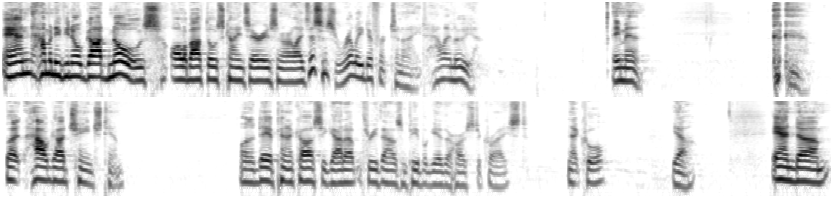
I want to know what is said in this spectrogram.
And how many of you know God knows all about those kinds of areas in our lives? This is really different tonight. Hallelujah. Amen. but how God changed him. On the day of Pentecost, he got up and 3,000 people gave their hearts to Christ. Isn't that cool? Yeah. And, um,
